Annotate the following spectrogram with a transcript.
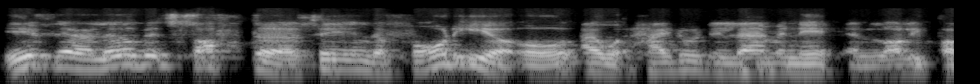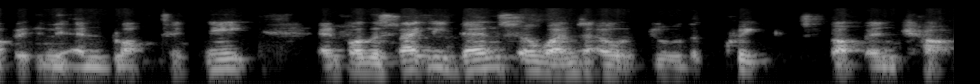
If they're a little bit softer, say in the 40 year old, I would hydrodelaminate and lollipop it in the en bloc technique. And for the slightly denser ones, I would do the quick stop and chop.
